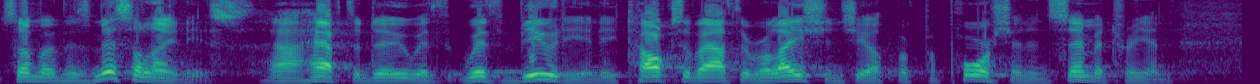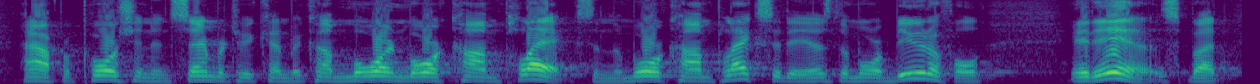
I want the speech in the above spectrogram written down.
some of his miscellanies have to do with, with beauty. And he talks about the relationship of proportion and symmetry and how proportion and symmetry can become more and more complex. And the more complex it is, the more beautiful it is. But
